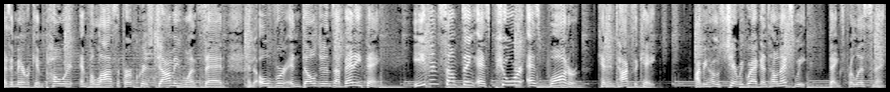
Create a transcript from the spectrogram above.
As American poet and philosopher Criss Jami once said, an overindulgence of anything, even something as pure as water, can intoxicate. I'm your host, Cherri Gregg. Until next week, thanks for listening.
